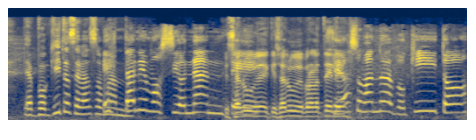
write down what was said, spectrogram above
De a poquito se va es asomando. tan emocionante. Que salude, que salude para la Se tele. va asomando de a poquito.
